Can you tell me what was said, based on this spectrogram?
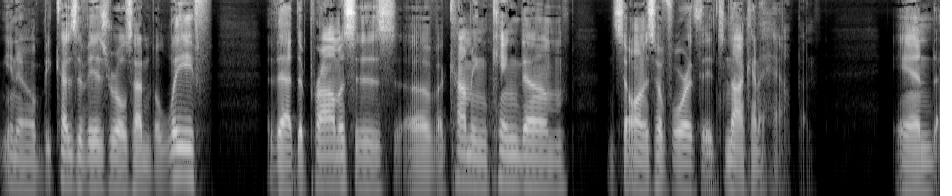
you know, because of Israel's unbelief, that the promises of a coming kingdom and so on and so forth, it's not going to happen. And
